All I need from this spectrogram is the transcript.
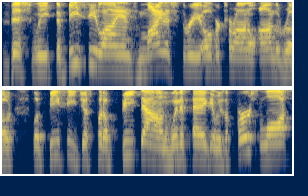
this week. The BC Lions minus three over Toronto on the road. Look, BC just put a beat down on Winnipeg. It was the first loss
